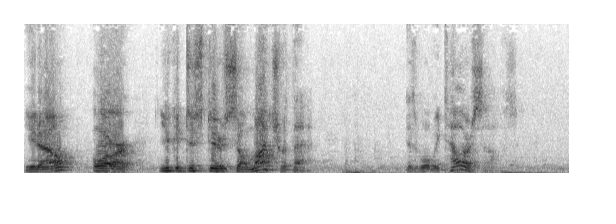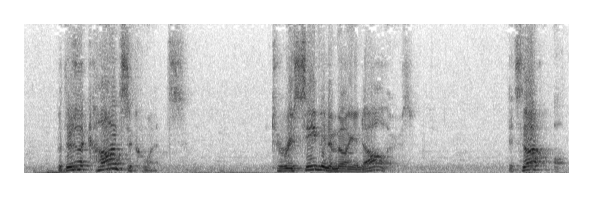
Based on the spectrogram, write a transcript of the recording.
you know, or you could just do so much with that, is what we tell ourselves. But there's a consequence to receiving a million dollars. It's not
